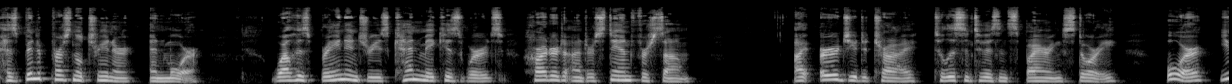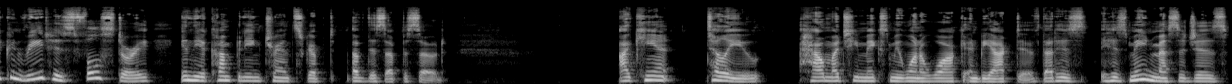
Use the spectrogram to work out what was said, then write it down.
has been a personal trainer, and more. While his brain injuries can make his words harder to understand for some, I urge you to try to listen to his inspiring story or you can read his full story in the accompanying transcript of this episode. I can't tell you how much he makes me want to walk and be active. That his his main message is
